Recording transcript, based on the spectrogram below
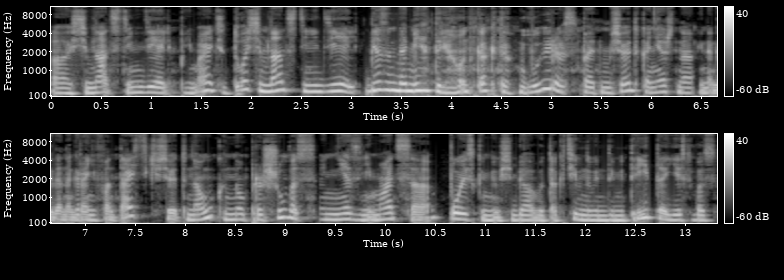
17 а, недель. Понимаете? До 17 недель. Без эндометрия он как-то вырос. Поэтому все это, конечно, иногда на грани фантастики, все это наука, но прошу вас не заниматься поисками у себя вот активного эндометрита, если у вас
